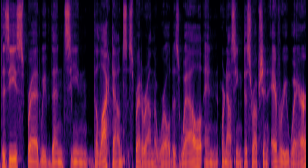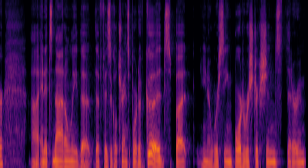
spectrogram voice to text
disease spread, we've then seen the lockdowns spread around the world as well, and we're now seeing disruption everywhere. Uh, and it's not only the the physical transport of goods, but you know we're seeing border restrictions that are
